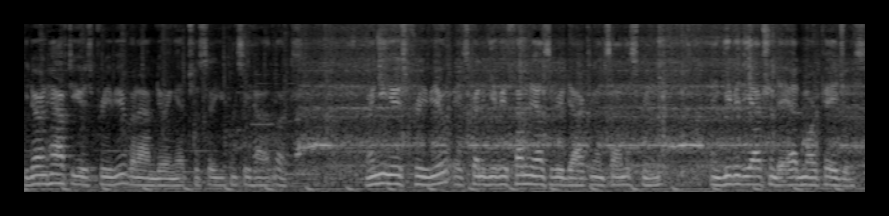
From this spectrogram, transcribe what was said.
you don't have to use preview, but I'm doing it just so you can see how it looks. When you use preview, it's going to give you thumbnails of your documents on the screen and give you the option to add more pages.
